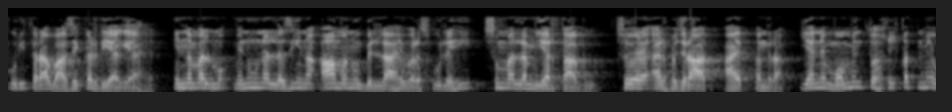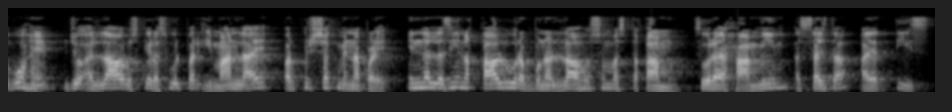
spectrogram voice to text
پوری طرح واضح کر دیا گیا ہے۔ انم المؤمنون الذین آمنوا باللہ و رسول ثم لم یرتابو سورہ الحجرات، آیت پندرہ۔ یعنی مومن تو حقیقت میں وہ ہیں جو اللہ اور اس کے رسول پر ایمان لائے اور پھر شک میں نہ پڑے۔ ان الزین قالو ربنا اللہ ثم استقاموا۔ سورہ حامیم، السجدہ، آیت تیس۔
